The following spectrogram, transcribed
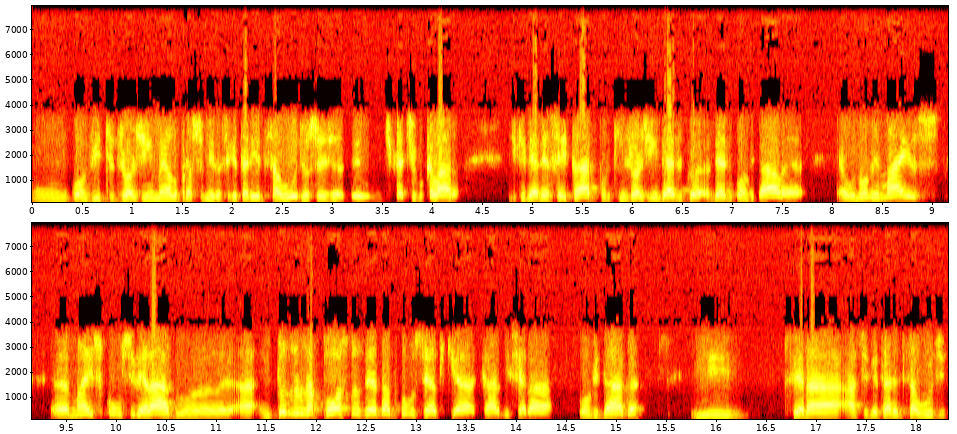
um convite de Jorginho Melo para assumir a Secretaria de Saúde, ou seja, deu um indicativo claro de que deve aceitar, porque Jorginho deve, deve convidá-la, é, é o nome mais é, mais considerado. Uh, em todas as apostas é dado como certo que a Carmen será convidada e será a secretária de saúde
